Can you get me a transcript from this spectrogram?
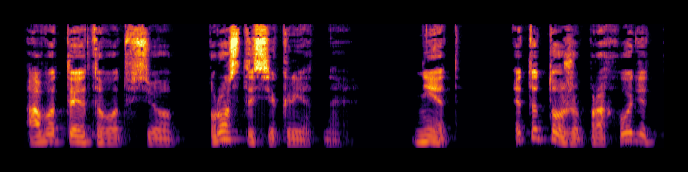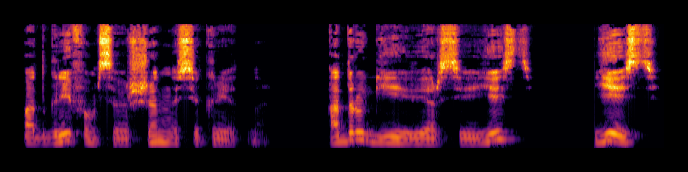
А вот это вот все просто секретное? Нет, это тоже проходит под грифом «совершенно секретно». А другие версии есть? Есть,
